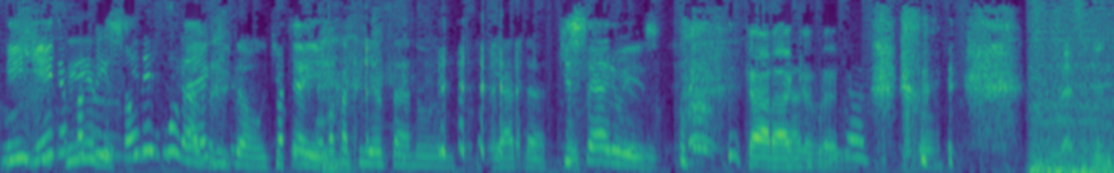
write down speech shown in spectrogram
Ninguém deu atenção nesses pro casos, moleque. então? Tipo, aí. coloca a criança no, no psiquiatra. Que sério isso. Caraca, Cara, velho. Resident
